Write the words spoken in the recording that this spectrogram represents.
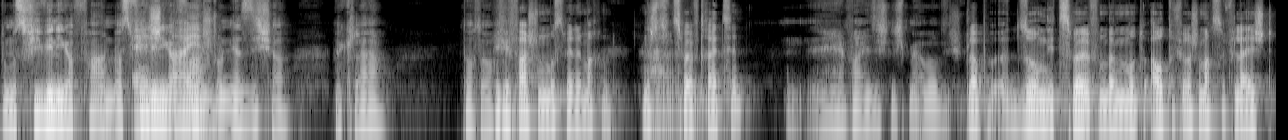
Du musst viel weniger fahren. Du hast viel Echt? weniger Nein. Fahrstunden. Ja, sicher. Na klar. Doch, doch. Wie viele Fahrstunden mussten wir denn machen? Nicht so 12, 13? Nee, weiß ich nicht mehr, aber Ich glaube, so um die 12 und beim Motor Autoführerschein machst du vielleicht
